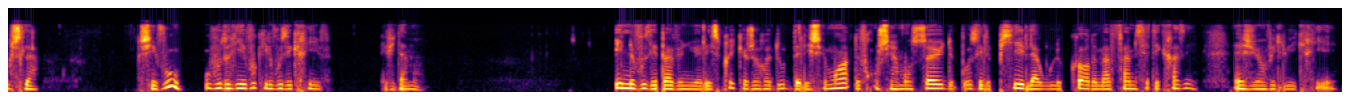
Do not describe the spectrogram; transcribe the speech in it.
Où cela? Chez vous? Où voudriez-vous qu'ils vous écrivent Évidemment. Il ne vous est pas venu à l'esprit que je redoute d'aller chez moi, de franchir mon seuil, de poser le pied là où le corps de ma femme s'est écrasé. Ai-je eu envie de lui crier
